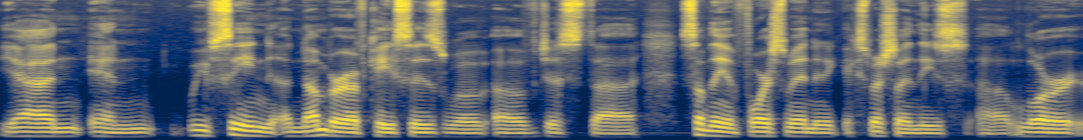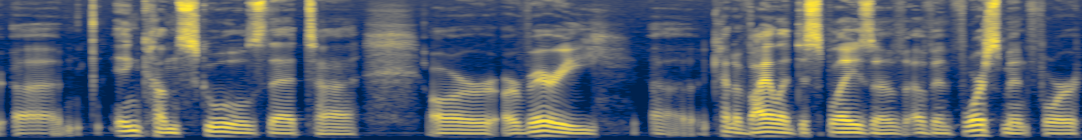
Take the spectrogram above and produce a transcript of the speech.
Yeah, and and we've seen a number of cases of, just uh, some of the enforcement, and especially in these uh, lower uh, income schools that uh, are are very uh, kind of violent displays of, of enforcement for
